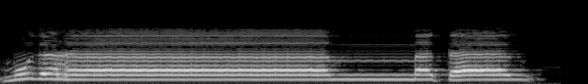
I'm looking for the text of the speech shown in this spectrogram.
مُدْهَامَّتَانِ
